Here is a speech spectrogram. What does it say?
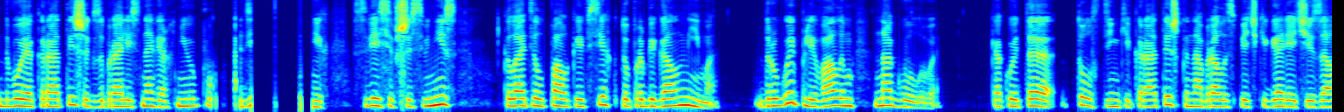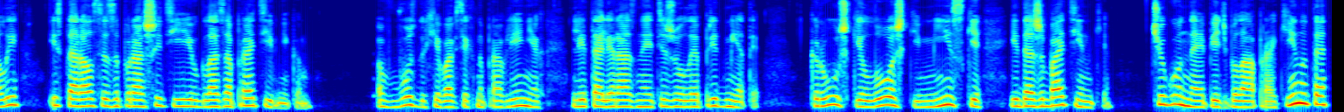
Двое коротышек забрались на верхнюю путь. Один из них, свесившись вниз, колотил палкой всех, кто пробегал мимо. Другой плевал им на головы. Какой-то толстенький коротышка набрал из печки горячей золы и старался запорошить ею глаза противникам. В воздухе во всех направлениях летали разные тяжелые предметы — кружки, ложки, миски и даже ботинки. Чугунная печь была опрокинута,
